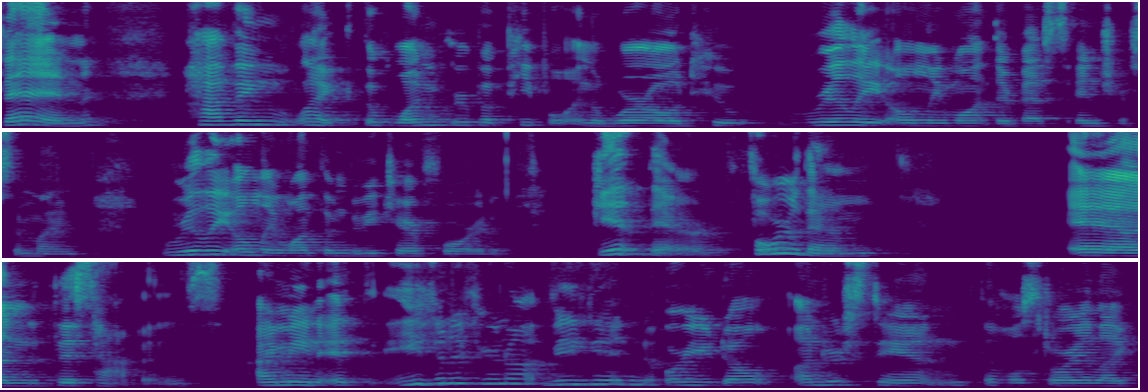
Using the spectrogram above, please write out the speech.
then having like the one group of people in the world who really only want their best interests in mind, really only want them to be cared for, get there for them, and this happens. I mean, it even if you're not vegan or you don't understand the whole story, like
